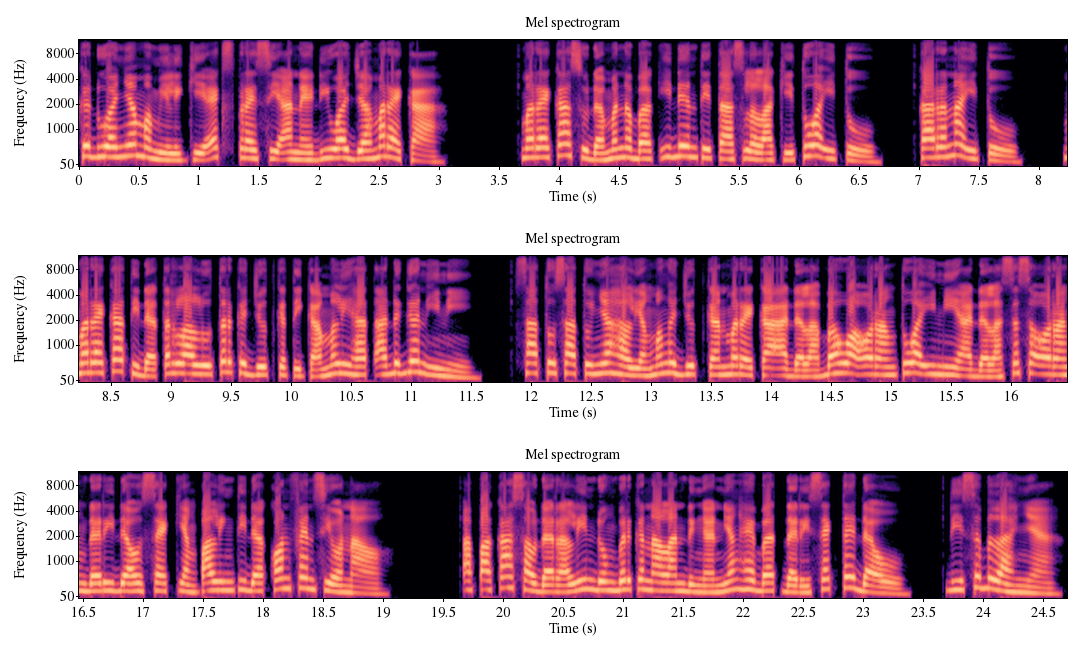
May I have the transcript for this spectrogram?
Keduanya memiliki ekspresi aneh di wajah mereka. Mereka sudah menebak identitas lelaki tua itu. Karena itu, mereka tidak terlalu terkejut ketika melihat adegan ini. Satu-satunya hal yang mengejutkan mereka adalah bahwa orang tua ini adalah seseorang dari Dao Sek yang paling tidak konvensional. Apakah saudara Lindung berkenalan dengan yang hebat dari Sekte Dao? Di sebelahnya,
